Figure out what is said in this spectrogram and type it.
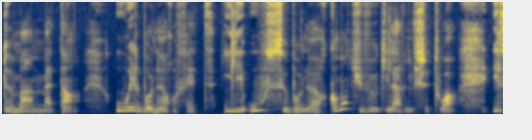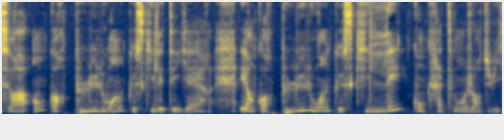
demain matin, où est le bonheur au fait? Il est où ce bonheur? Comment tu veux qu'il arrive chez toi? Il sera encore plus loin que ce qu'il était hier et encore plus loin que ce qu'il est concrètement aujourd'hui.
